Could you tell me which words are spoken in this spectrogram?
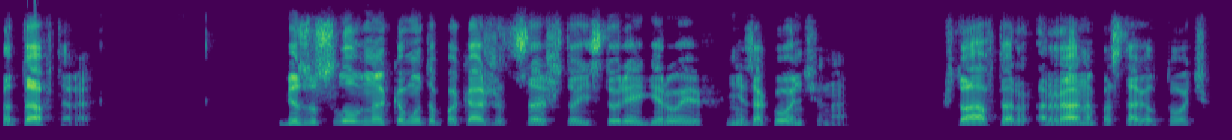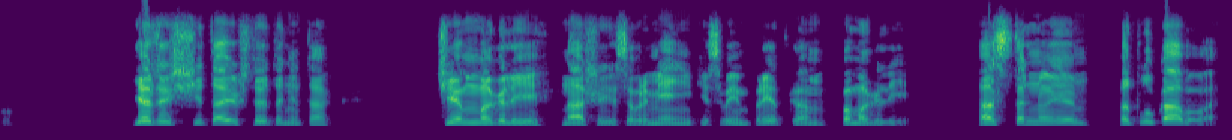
От автора. Безусловно, кому-то покажется, что история героев не закончена, что автор рано поставил точку. Я же считаю, что это не так. Чем могли наши современники своим предкам помогли, а остальное от лукавого.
